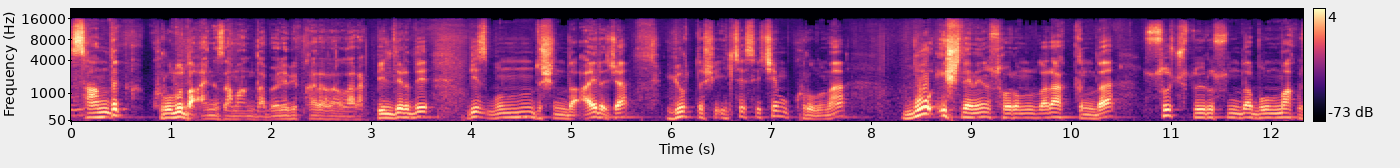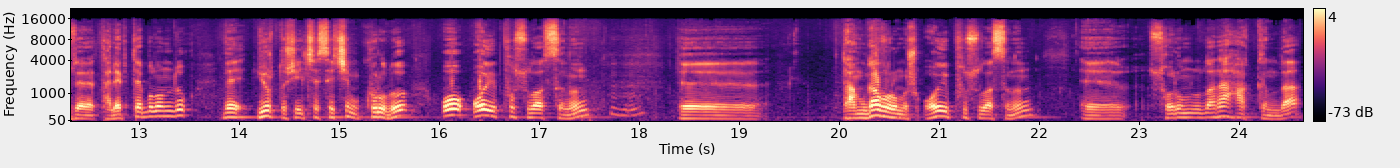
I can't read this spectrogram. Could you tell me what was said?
Sandık kurulu da aynı zamanda böyle bir karar alarak bildirdi. Biz bunun dışında ayrıca yurt dışı ilçe seçim kuruluna bu işlemin sorumluları hakkında suç duyurusunda bulunmak üzere talepte bulunduk ve yurt dışı ilçe seçim kurulu o oy pusulasının e, damga vurmuş oy pusulasının e, sorumlulara hakkında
